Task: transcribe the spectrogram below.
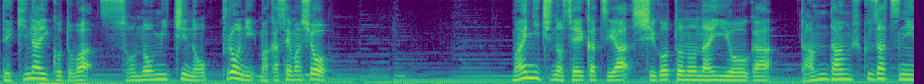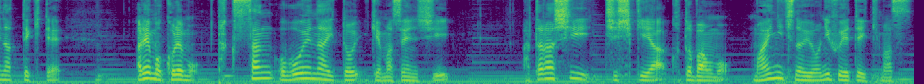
できないことはその道のプロに任せましょう。毎日の生活や仕事の内容がだんだん複雑になってきてあれもこれもたくさん覚えないといけませんし新しい知識や言葉も毎日のように増えていきます。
